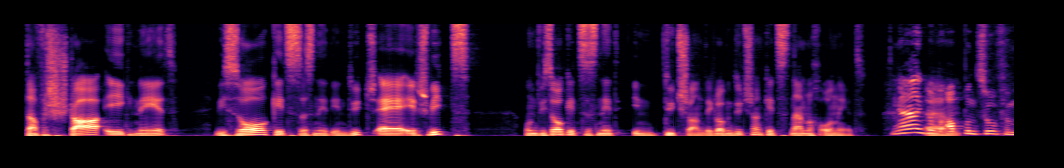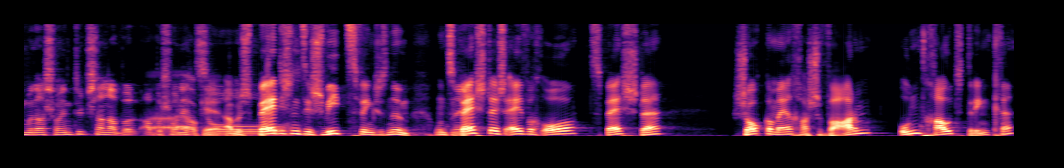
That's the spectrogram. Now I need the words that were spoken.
Da verstehe ich nicht, wieso gibt es das nicht in, Deutsch, äh, in der Schweiz und wieso gibt es das nicht in Deutschland. Ich glaube, in Deutschland gibt es es nämlich auch nicht. Ja, ich glaube, Ähm. ab und zu finden wir das schon in Deutschland, aber, aber schon nicht okay, so. aber spätestens in der Schweiz findest du es nicht mehr. Und das Nee. Beste ist einfach auch, das Beste, Schokomel kannst du warm und kalt trinken.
